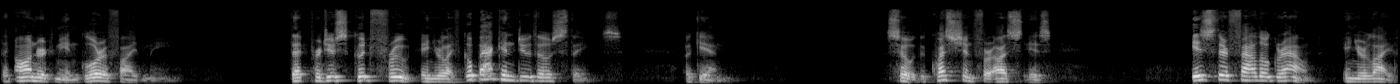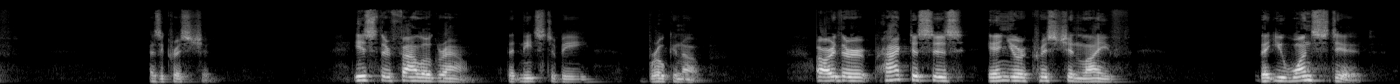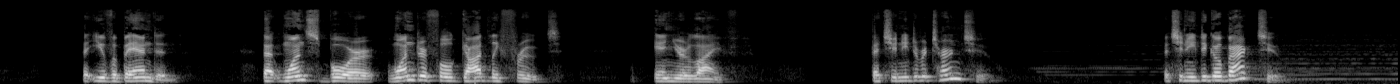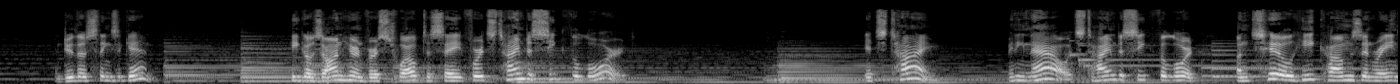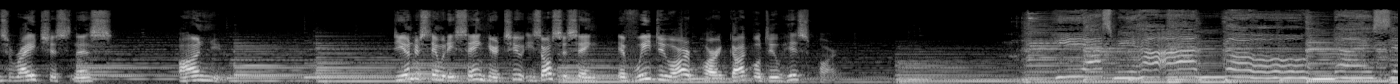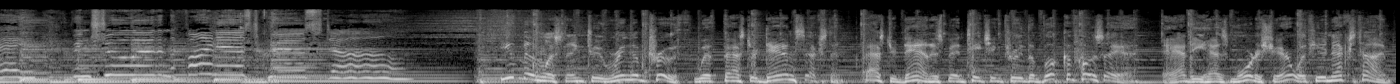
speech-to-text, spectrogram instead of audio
that honored me and glorified me, that produced good fruit in your life. Go back and do those things again. So the question for us is Is there fallow ground in your life as a Christian? Is there fallow ground that needs to be broken up? Are there practices in your Christian life that you once did that you've abandoned that once bore wonderful godly fruit in your life that you need to return to, that you need to go back to, and do those things again. He goes on here in verse 12 to say, For it's time to seek the Lord. It's time, meaning now, it's time to seek the Lord until he comes and rains righteousness on you. Do you understand what he's saying here, too? He's also saying if we do our part, God will do his part. He asked me how I been listening to Ring of Truth with Pastor Dan Sexton. Pastor Dan has been teaching through the book of Hosea, and he has more to share with you next time.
